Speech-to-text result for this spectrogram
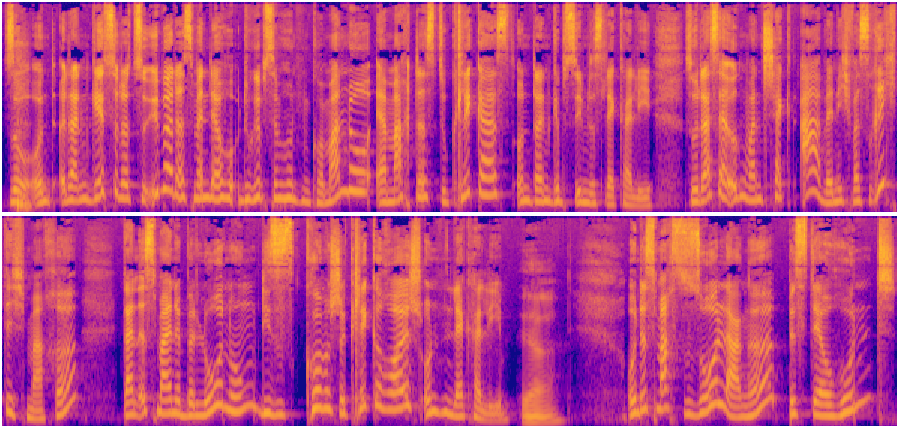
So, und dann gehst du dazu über, dass wenn der, du gibst dem Hund ein Kommando, er macht es, du klickerst und dann gibst du ihm das Leckerli. So dass er irgendwann checkt, ah, wenn ich was richtig mache, dann ist meine Belohnung dieses komische Klickgeräusch und ein Leckerli. Ja. Und das machst du so lange, bis der Hund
